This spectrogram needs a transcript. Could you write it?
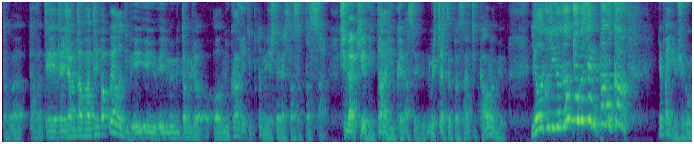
tava, tava, até, até já me estava a tripar com ela, tipo, eu, eu, eu e o meu amigo estávamos no carro e tipo, "Não, mas este gajo está-se a passar. Chega aqui a gritar e o cara mas estás-te a passar, tipo, calma, meu. E ela continua, não, Diogo, a sério, para o carro. E pá, eu chego,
